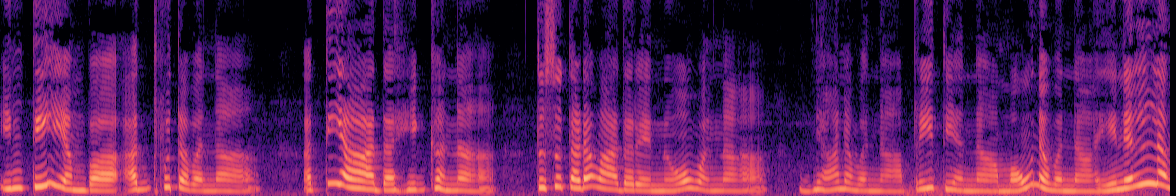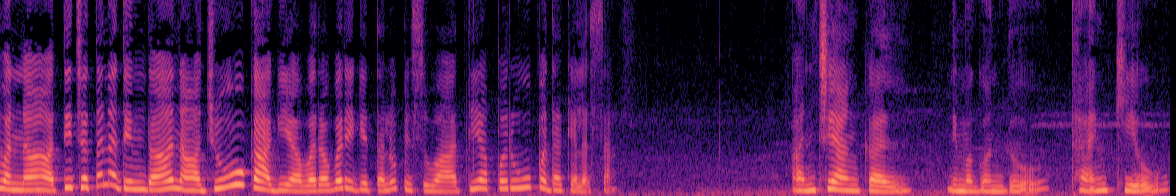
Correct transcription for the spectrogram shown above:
ಇಂತಿ ಎಂಬ ಅದ್ಭುತವನ್ನು ಅತಿಯಾದ ಹಿಗ್ಗನ್ನು ತುಸು ತಡವಾದರೆ ನೋವನ್ನು, ಜ್ಞಾನವನ್ನು, ಪ್ರೀತಿಯನ್ನು, ಮೌನವನ್ನು, ಏನೆಲ್ಲವನ್ನು ಅತಿ ಜತನದಿಂದ ನಾಜೂಕಾಗಿ ಅವರವರಿಗೆ ತಲುಪಿಸುವ ಅತಿ ಅಪರೂಪದ ಕೆಲಸ. ಅಂಚೆ ಅಂಕಲ್, ನಿಮಗೊಂದು thank you.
